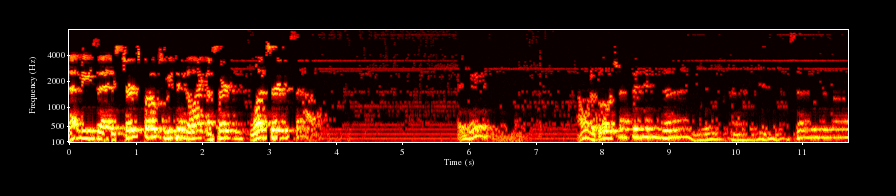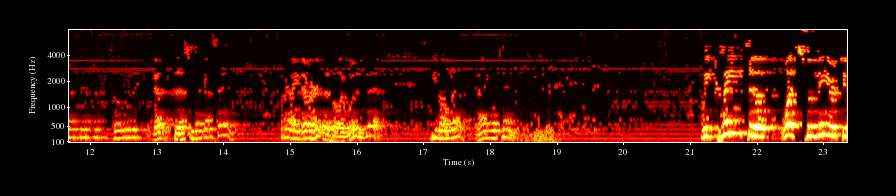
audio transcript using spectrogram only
That means that as church folks, we tend to like a certain one certain style. Amen. I want to blow a trumpet in the that's what I got say. I, ain't never heard that. I'm like, what is that? You don't know. I ain't gonna tell you. We cling to what's familiar to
